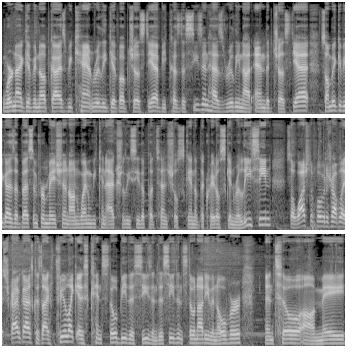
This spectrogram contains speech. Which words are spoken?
we're not giving up guys. We can't really give up just yet because the season has really not ended just yet. So I'm gonna give you guys the best information on when we can actually see the potential skin of the Kratos skin releasing. So watch the video drop like subscribe guys because I feel like it can still be this season. This season's still not even over until uh, May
